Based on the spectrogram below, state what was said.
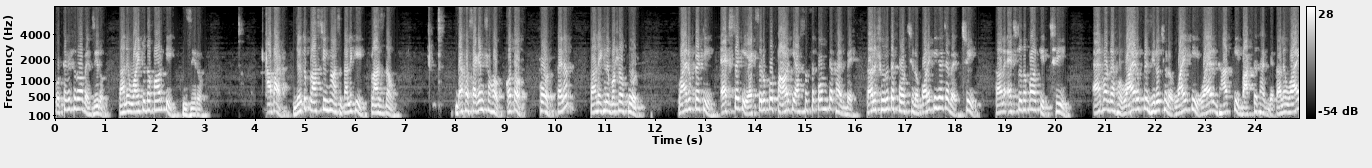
কোথ থেকে শুরু হবে? জিরো তাহলে ওয়াই টু দা পাওয়ার কি? জিরো আবার যেহেতু প্লাস চিহ্ন আছে, তাহলে কি? প্লাস দাও। দেখো সেকেন্ড সহগ। কত? ফোর তাই না? তাহলে এখানে বসাও ফোর ওয়াই এর উপরে কি? এক্সটা কি? এক্সের উপর পাওয়ার কি আস্তে আস্তে কমতে থাকবে? তাহলে শুরুতে ফোর ছিল, পরে কি হয়ে যাবে? থ্রি তাহলে এক্স টু দা পাওয়ার কি? থ্রি এরপর দেখো ওয়াই এর উপরে জিরো ছিল। ওয়াই কি? ওয়াই এর ঘাত কি? বাড়তে থাকবে। তাহলে y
